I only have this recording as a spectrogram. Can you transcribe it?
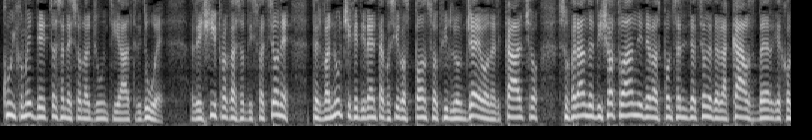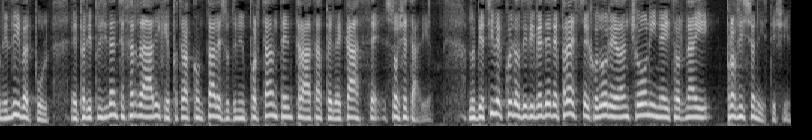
cui come detto se ne sono aggiunti altri due. Reciproca soddisfazione per Vannucci che diventa così lo sponsor più longevo nel calcio, superando i 18 anni della sponsorizzazione della Carlsberg con il Liverpool e per il presidente Ferrari che potrà contare su un'importante entrata per le casse societarie. L'obiettivo è quello di rivedere presto i colori arancioni nei tornei professionistici.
